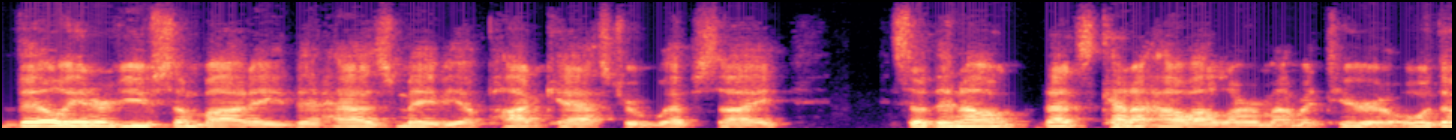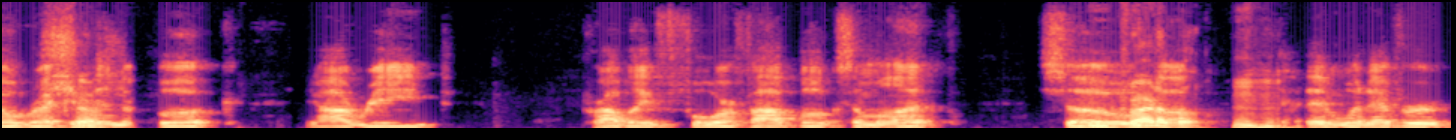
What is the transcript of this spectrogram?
they'll interview somebody that has maybe a podcast or website. So then I'll that's kind of how I learn my material. Or they'll recommend a book. You know, I read probably four or five books a month. So uh, Incredible. Mhm. and then whenever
